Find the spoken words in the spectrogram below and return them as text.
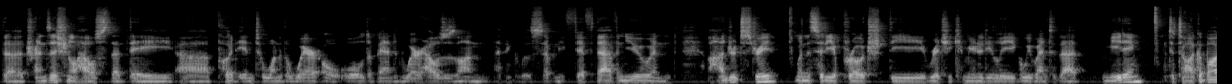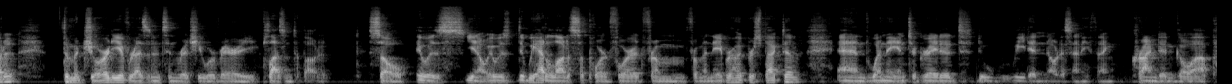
the transitional house that they uh, put into one of the ware, oh, old abandoned warehouses on I think it was 75th Avenue and 100th Street. When the city approached the Ritchie Community League, we went to that meeting to talk about it the majority of residents in Ritchie were very pleasant about it. So it was, you know, it was we had a lot of support for it from from a neighborhood perspective. And when they integrated, we didn't notice anything. Crime didn't go up.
